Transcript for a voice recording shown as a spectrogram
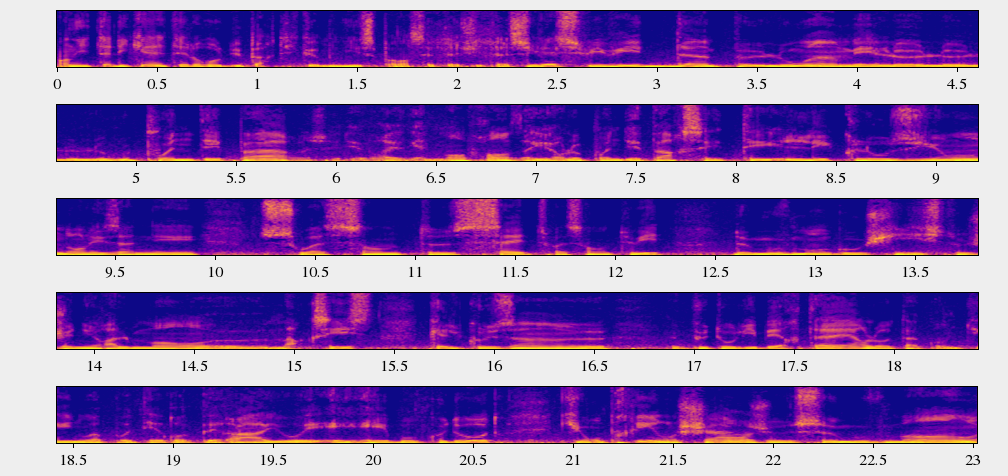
En Italie, quel était le rôle du Parti communiste pendant cette agitation? Il est suivi d'un peu loin, mais le, le, le, point de départ, c'était vrai également en France d'ailleurs. Le point de départ, c'était l'éclosion dans les les années 67-68 de mouvements gauchistes, généralement euh, marxistes, quelques-uns euh, plutôt libertaires, Lotta Continua, Potere Operaio et, et, beaucoup d'autres, qui ont pris en charge ce mouvement,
